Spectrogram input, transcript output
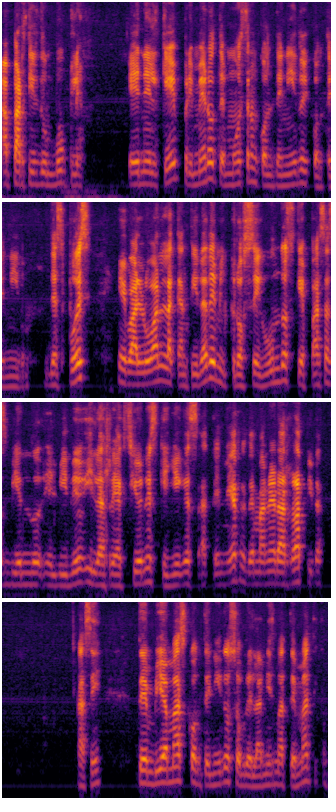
a partir de un bucle en el que primero te muestran contenido y contenido. Después evalúan la cantidad de microsegundos que pasas viendo el video y las reacciones que llegues a tener de manera rápida. Así, te envía más contenido sobre la misma temática.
